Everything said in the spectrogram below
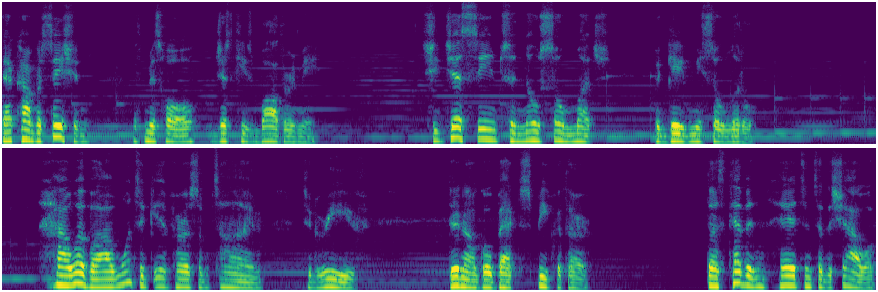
That conversation with Miss Hall just keeps bothering me. She just seemed to know so much, but gave me so little. However, I want to give her some time to grieve. Then I'll go back to speak with her. Thus, Kevin heads into the shower.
